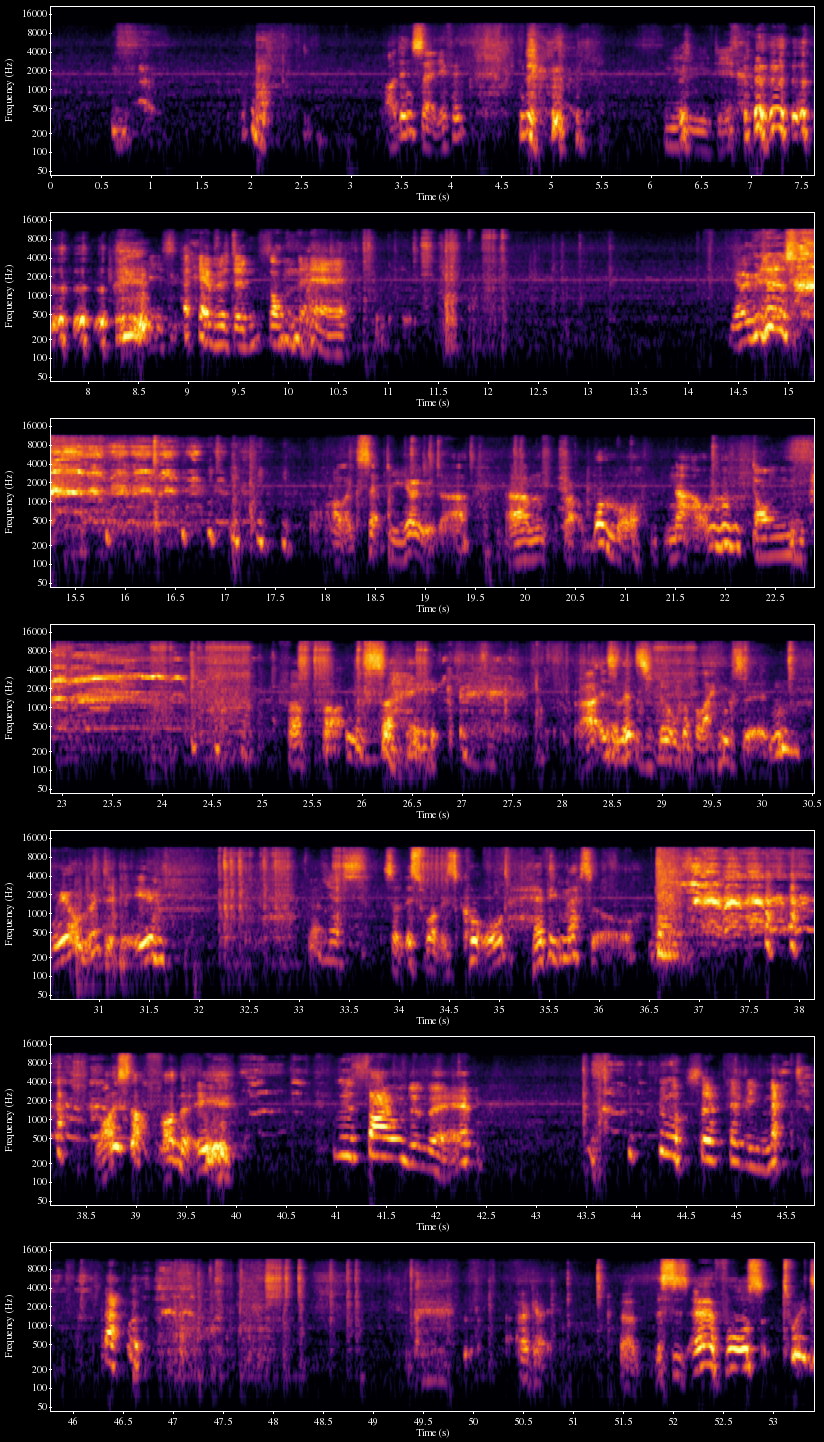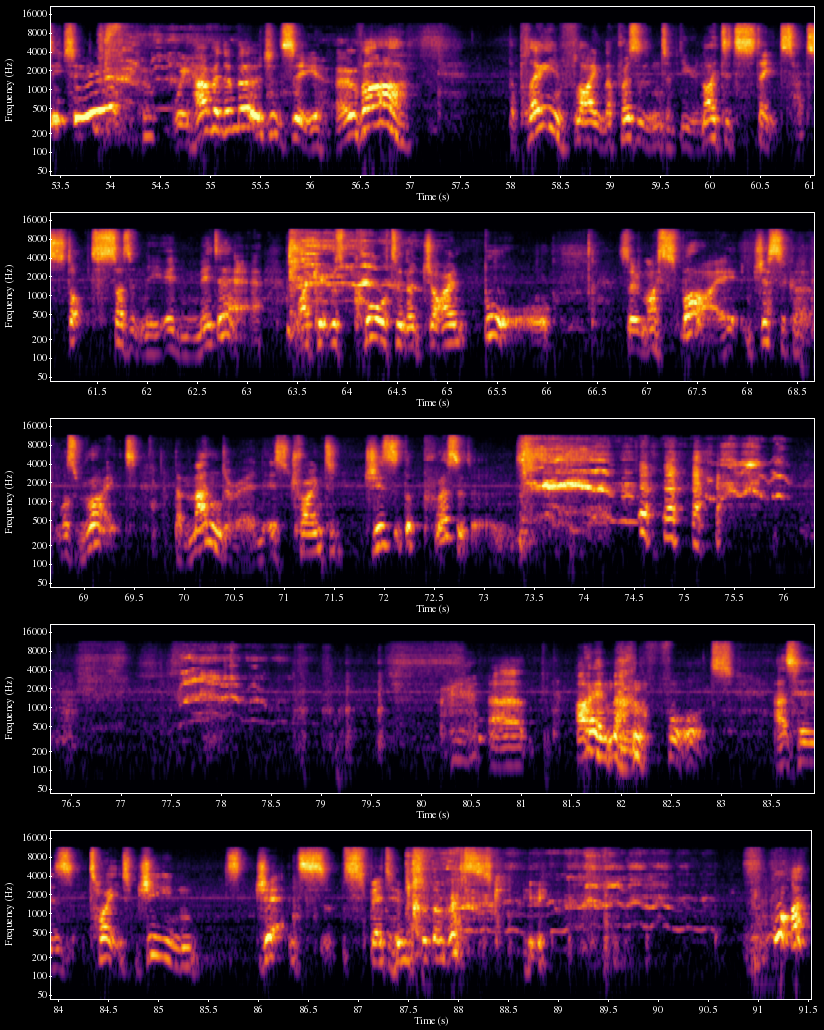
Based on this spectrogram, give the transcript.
I didn't say anything. Yeah, you did. it's evidence on there. Yodas. I'll accept a Yoda. Um, right, one more noun. Dong. For fuck's sake. Right, so let's fill the blanks in. We are ready. Yes. So this one is called Heavy Metal. Why is that funny? The sound of it. What's so heavy metal? Okay. Uh, this is Air Force 22. we have an emergency. Over. Plane flying the President of the United States had stopped suddenly in midair, like it was caught in a giant ball. So my spy, Jessica, was right. The Mandarin is trying to jizz the President. Iron Man fought as his tight jeans jets sped him to the rescue. what?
